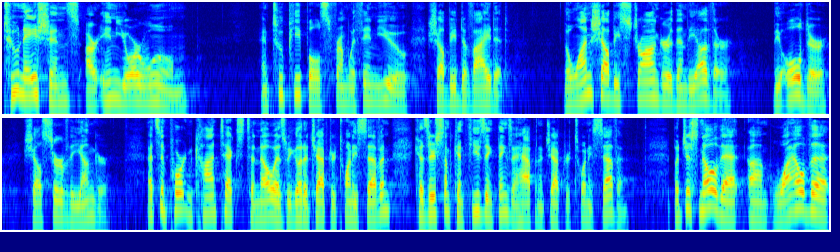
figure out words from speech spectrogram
Two nations are in your womb, and two peoples from within you shall be divided. The one shall be stronger than the other, the older shall serve the younger. That's important context to know as we go to chapter 27, because there's some confusing things that happen in chapter 27. But just know that um, while the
